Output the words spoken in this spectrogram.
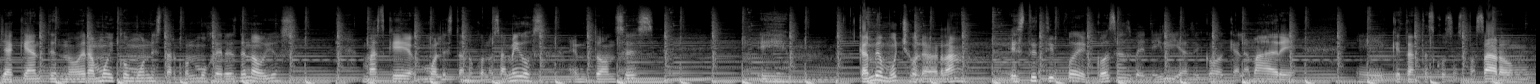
ya que antes no era muy común estar con mujeres de novios, más que molestando con los amigos. Entonces, eh, cambia mucho, la verdad. Este tipo de cosas, venir y así como que a la madre, eh, que tantas cosas pasaron,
